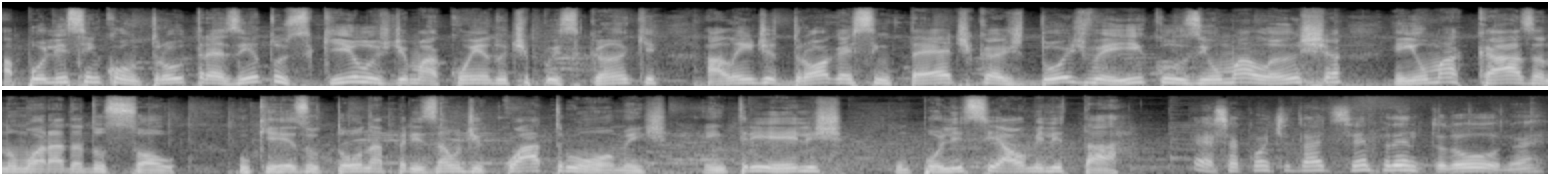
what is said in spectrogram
a polícia encontrou 300 quilos de maconha do tipo skunk, além de drogas sintéticas, dois veículos e uma lancha em uma casa no Morada do Sol, o que resultou na prisão de quatro homens, entre eles um policial militar. Essa quantidade sempre entrou, né?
